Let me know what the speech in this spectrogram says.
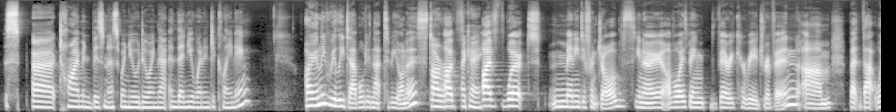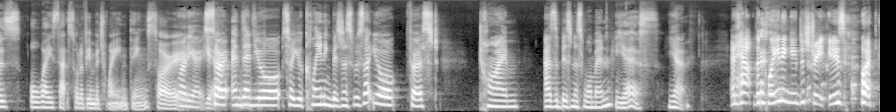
uh, time in business when you were doing that, and then you went into cleaning? I only really dabbled in that, to be honest. Oh, right. I've, Okay. I've worked many different jobs. You know, I've always been very career driven, um, but that was always that sort of in between thing. So, Radio. yeah. So, and then your so your cleaning business was that your first time as a businesswoman? yes, Yeah. And how the cleaning industry is like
